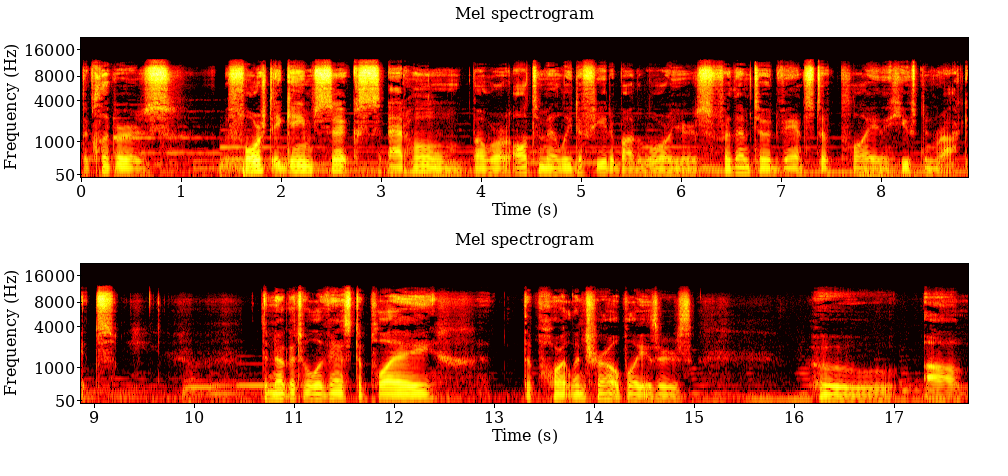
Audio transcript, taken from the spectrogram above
The Clippers forced a game six at home, but were ultimately defeated by the Warriors for them to advance to play the Houston Rockets. The Nuggets will advance to play the Portland Trailblazers, who um,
